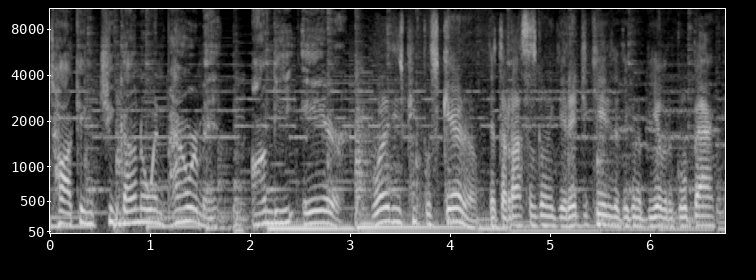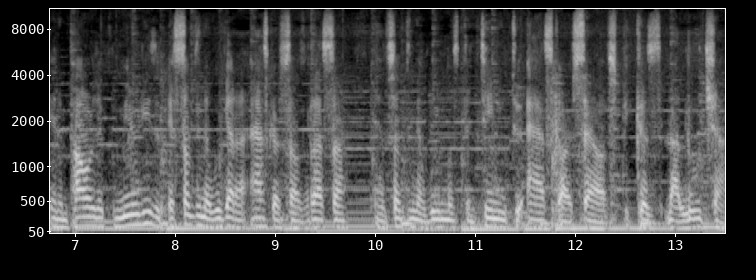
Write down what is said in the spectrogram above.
talking Chicano empowerment on the air. What are these people scared of? That the raza is going to get educated, that they're going to be able to go back and empower their communities? It's something that we got to ask ourselves, raza, and something that we must continue to ask ourselves because la lucha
